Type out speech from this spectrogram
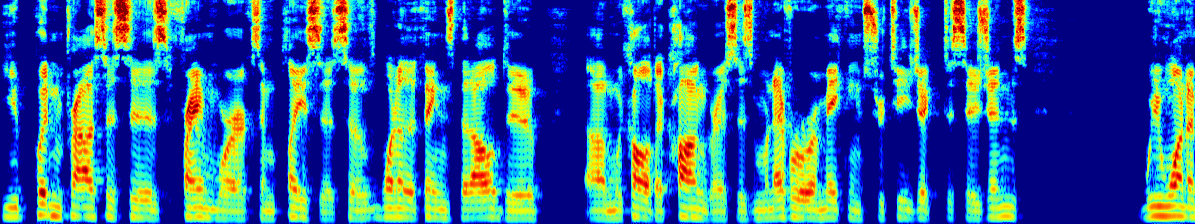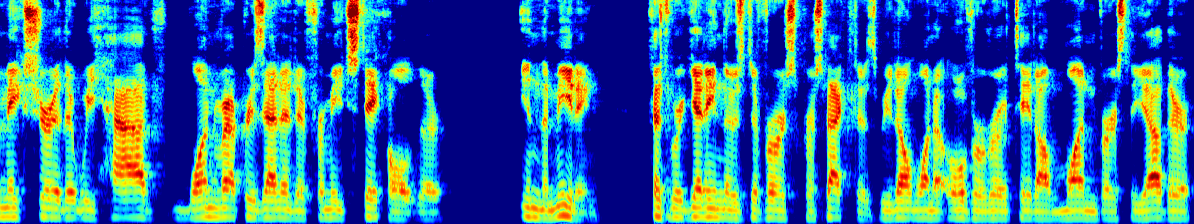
you put in processes, frameworks, and places. So one of the things that I'll do, um, we call it a congress, is whenever we're making strategic decisions, we want to make sure that we have one representative from each stakeholder in the meeting because we're getting those diverse perspectives. We don't want to over rotate on one versus the other.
